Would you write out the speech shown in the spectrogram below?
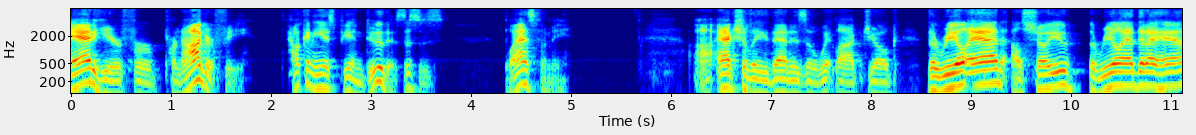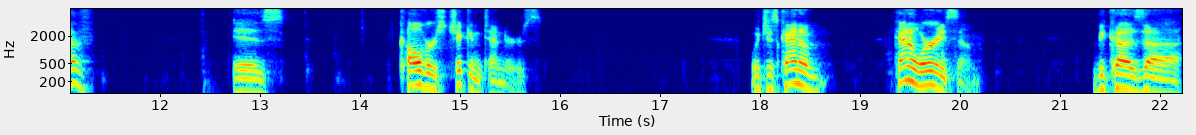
ad here for pornography. How can ESPN do this? This is blasphemy. Uh, actually, that is a Whitlock joke. The real ad, I'll show you. The real ad that I have is Culver's chicken tenders, which is kind of kind of worrisome because uh,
